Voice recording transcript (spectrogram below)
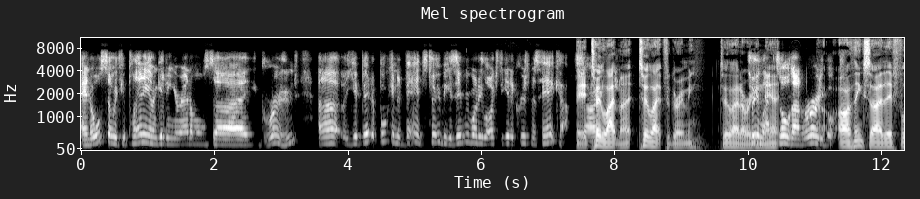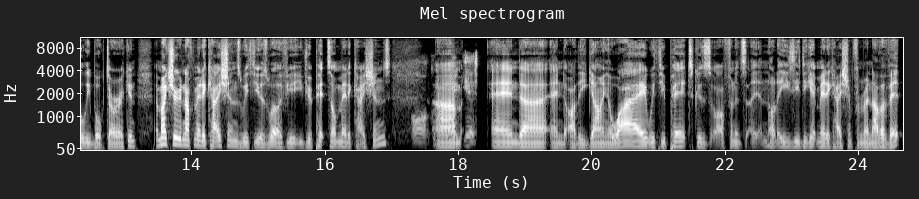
and also if you're planning on getting your animals uh, groomed, uh, you better book in advance too because everybody likes to get a Christmas haircut. Yeah, So- too late, mate. Too late for grooming. Too late, I Too late. now. It's all done. We're already booked. I think so. They're fully booked, I reckon. And make sure you have enough medications with you as well. If you if your pet's on medications, Oh, um, point. yes. and uh, and either you're going away with your pet because often it's uh, not easy to get medication from another vet.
